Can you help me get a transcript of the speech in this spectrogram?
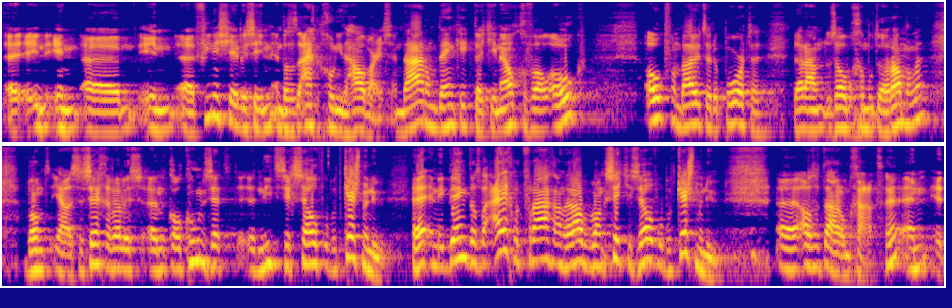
Eh, in in, eh, in eh, financiële zin en dat het eigenlijk gewoon niet haalbaar is. En daarom denk ik dat je in elk geval ook, ook van buiten de poorten daaraan zou gaan moeten rammelen. Want ja, ze zeggen wel eens, een kalkoen zet eh, niet zichzelf op het kerstmenu. En ik denk dat we eigenlijk vragen aan de Rabobank, zet jezelf op het kerstmenu. eh, als het daarom gaat. En eh,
